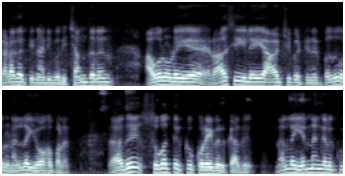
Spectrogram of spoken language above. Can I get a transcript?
கடகத்தின் அதிபதி சந்திரன் அவருடைய ராசியிலேயே ஆட்சி பெற்று நிற்பது ஒரு நல்ல யோக பலன் அதாவது சுகத்திற்கு குறைவு இருக்காது. நல்ல எண்ணங்களுக்கு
